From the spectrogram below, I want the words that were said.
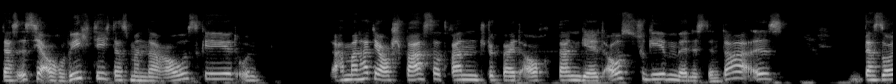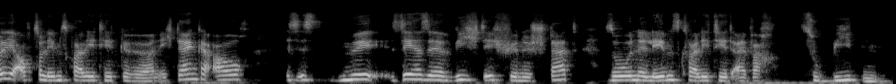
Das ist ja auch wichtig, dass man da rausgeht und man hat ja auch Spaß daran, ein Stück weit auch dann Geld auszugeben, wenn es denn da ist. Das soll ja auch zur Lebensqualität gehören. Ich denke auch, es ist sehr, sehr wichtig für eine Stadt, so eine Lebensqualität einfach zu bieten.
